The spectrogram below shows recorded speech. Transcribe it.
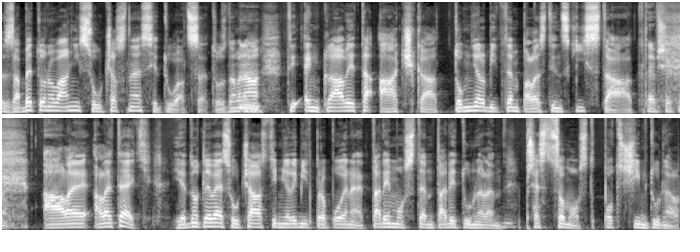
zabetonování současné situace. To znamená, hmm. ty enklávy, ta Ačka, to měl být ten palestinský stát. To je všechno. Ale, ale teď jednotlivé součásti měly být propojené tady mostem, tady tunelem, přes co most, pod čím tunel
